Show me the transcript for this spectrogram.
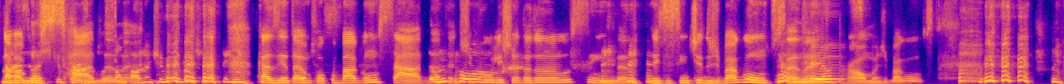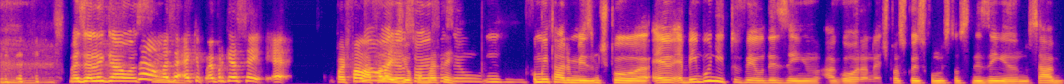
Tá Mas bagunçada, que, exemplo, o São né? Paulo é um time que bate de frente. a casinha tá um pouco bagunçada, um tá pouco. tipo o lixão da Dona Lucinda, nesse sentido de bagunça, Meu né? Deus. De alma de bagunça. mas é legal assim. Não, mas é, que, é porque assim, é, Pode falar, não, fala aí, Gil, só ia fazer um, um, comentário mesmo, tipo, é, é bem bonito ver o desenho agora, né, tipo, as coisas como estão se desenhando, sabe?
